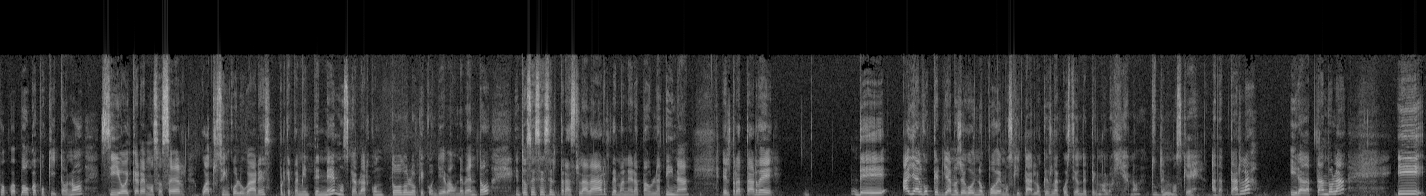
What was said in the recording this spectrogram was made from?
poco a poco a poquito, ¿no? Si hoy queremos hacer cuatro o cinco lugares, porque también tenemos que hablar con todo lo que conlleva un evento, entonces es el trasladar de manera paulatina, el tratar de, de hay algo que ya nos llegó y no podemos quitar, lo que es la cuestión de tecnología, ¿no? Tenemos que adaptarla, ir adaptándola y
